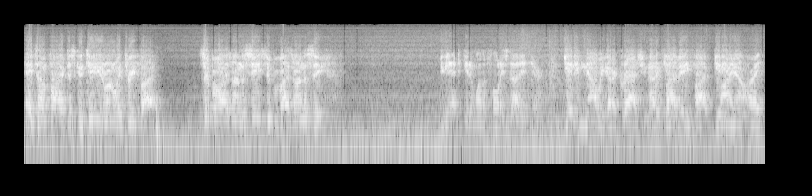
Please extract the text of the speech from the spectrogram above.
875, discontinued runway 35. Supervisor on the sea, supervisor on the sea. You're gonna have to get him on the phone. He's not in here. Get him now, we got a crash, United 585. Get him now. All right.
